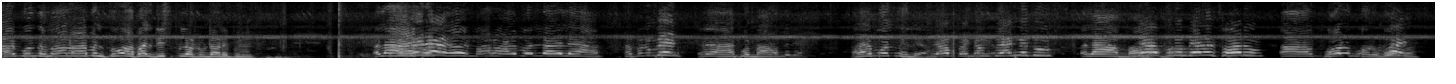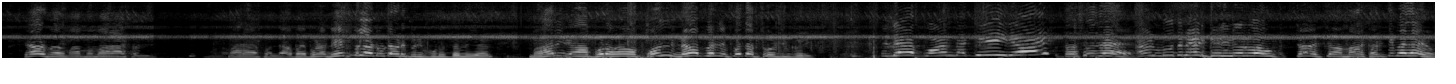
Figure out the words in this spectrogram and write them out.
આઈફોન તો મારો આઈફોન તું આ ભાઈ ડિસ્પ્લે ઉડાડી પડી અલા આઈફોન મારો આઈફોન લે લે પગમ બેન. એ આઈફોન મારો છે લે. આઈફોન નહીં લે. લે પગમ બેન ને તું. અલા લે મા- મા- પગમ બેન છોડું. આ ફોરો ફોરો યાર મારા આઈફોન મારા ફોન આ ભાઈ ભોળા દેશ પેલા ઉડાડી પરી ભૂડું તમે યાર. મારી આ ભોળા આ ફોન ન ફરી પતા થોડી પરી લે ફોન નથી રે તો શું રે અને હું તને ઘરી મેળવા આવું ચાલ ચાલ માર ખર્ચી બેલાયો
